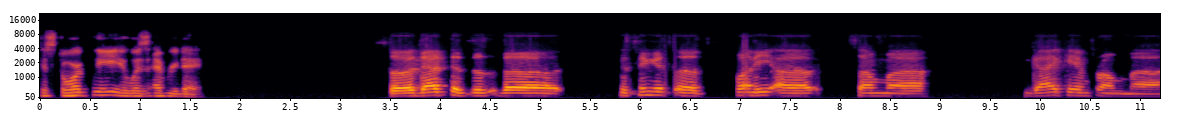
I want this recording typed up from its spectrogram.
historically it was every day. So that the the, the thing is uh, funny. Uh, some uh, guy came from uh,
